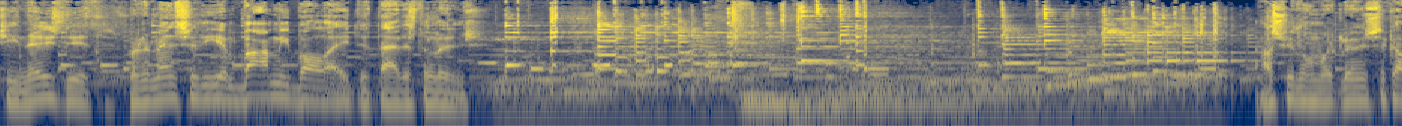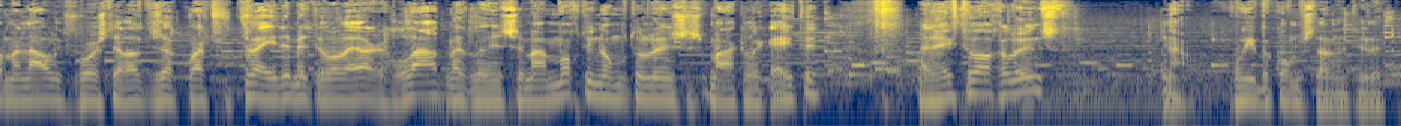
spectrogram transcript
Chinees dit. Voor de mensen die een bami-bal eten tijdens de lunch. Als u nog moet lunchen, kan me nauwelijks voorstellen. Het is al kwart voor twee, dan bent u wel erg laat met lunchen. Maar mocht u nog moeten lunchen, smakelijk eten. Dan heeft u al geluncht. Nou, goede bekomst dan natuurlijk.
